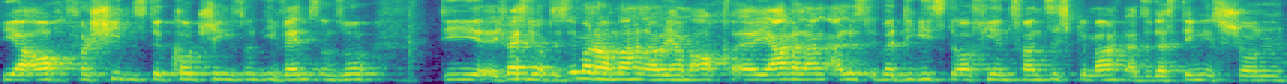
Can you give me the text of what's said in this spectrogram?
die ja auch verschiedenste Coachings und Events und so, die, ich weiß nicht, ob sie es immer noch machen, aber die haben auch äh, jahrelang alles über Digistore 24 gemacht. Also das Ding ist schon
